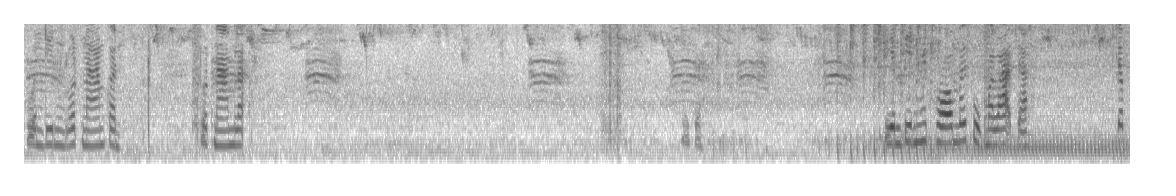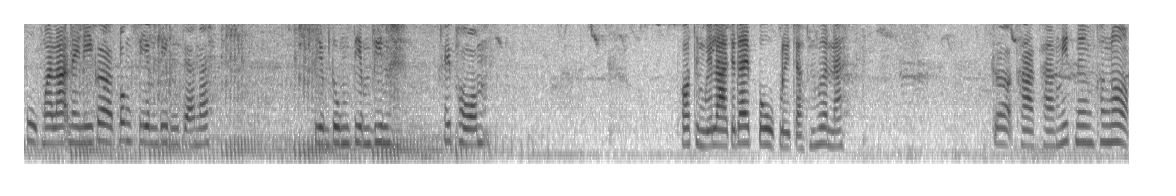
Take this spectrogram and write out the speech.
พรวนดินรดน้ำก่อนรดน้ำละ นี่จ้ะ เต รียมดินให้พร้อมไว้ปลูกมะละจ้ะ จะปลูกมะละในนี้ก็ต้องเตรียมดินจ้ะนะ เตรียมตรงเตรียมดินให้พร้อม พอถึงเวลาจะได้ปลูกเลยจ้ะเพื่อนๆนะ ก็ถากทางนิดนึงข้างนอก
